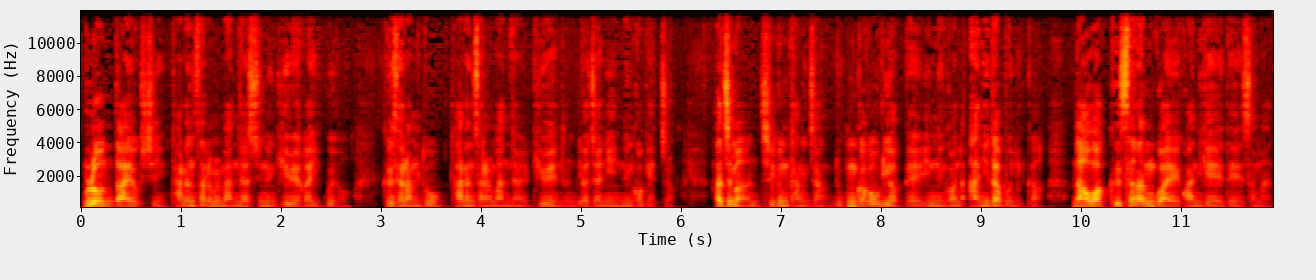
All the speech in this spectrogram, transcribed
물론 나 역시 다른 사람을 만날 수 있는 기회가 있고요. 그 사람도 다른 사람을 만날 기회는 여전히 있는 거겠죠. 하지만 지금 당장 누군가가 우리 옆에 있는 건 아니다 보니까 나와 그 사람과의 관계에 대해서만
